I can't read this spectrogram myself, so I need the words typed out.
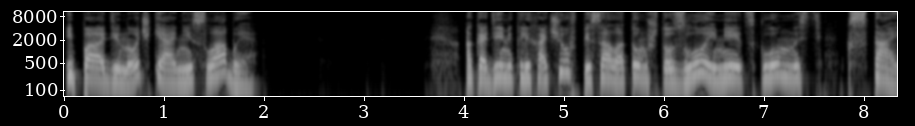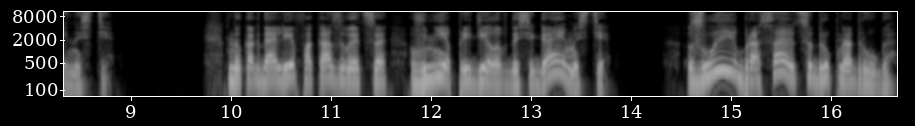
и поодиночке они слабые. Академик Лихачев писал о том, что зло имеет склонность к стайности. Но когда лев оказывается вне пределов досягаемости, злые бросаются друг на друга.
